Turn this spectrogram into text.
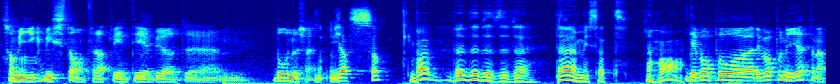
Som vi gick miste om för att vi inte erbjöd eh, bonusar. jaså? Va? Va, va, va, va, va? Det här har jag missat. Jaha. Det var på, det var på nyheterna.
